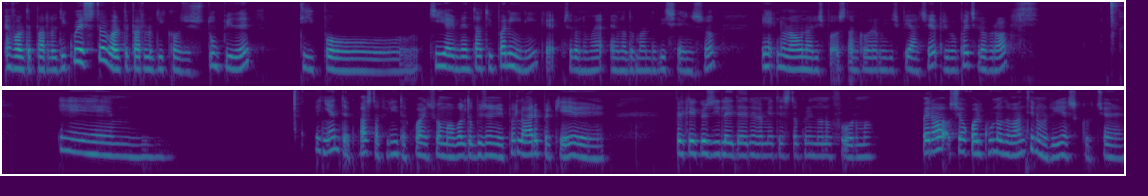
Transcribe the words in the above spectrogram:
A volte parlo di questo, a volte parlo di cose stupide, tipo chi ha inventato i panini, che secondo me è una domanda di senso e non ho una risposta ancora, mi dispiace, prima o poi ce l'avrò. E, ehm, e niente, basta, finita qua, insomma, a volte ho bisogno di parlare perché, perché così le idee nella mia testa prendono forma. Però se ho qualcuno davanti non riesco, cioè,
